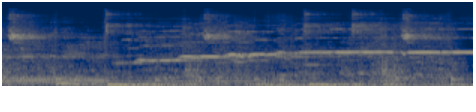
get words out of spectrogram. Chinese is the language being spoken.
对不起，对不起。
